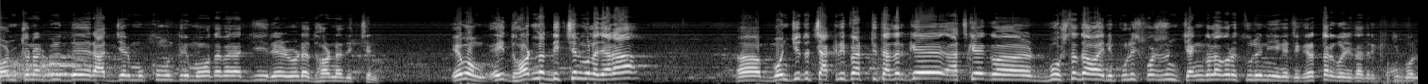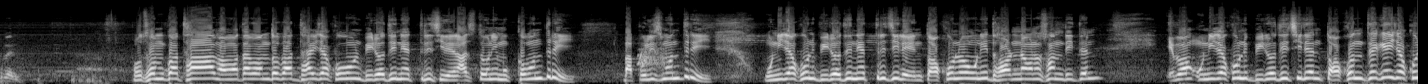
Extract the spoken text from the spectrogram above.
বঞ্চনার বিরুদ্ধে রাজ্যের মুখ্যমন্ত্রী মমতা ব্যানার্জি রেল রোডে ধর্ণা দিচ্ছেন। এবং এই ধর্ণা দিচ্ছেন বলে যারা বঞ্চিত চাকরি প্রার্থী তাদেরকে আজকে বসতে দেওয়া হয়নি। পুলিশ প্রশাসন চ্যাংদোলা করে তুলে নিয়ে গেছে, গ্রেপ্তার করেছে তাদেরকে। কি বলবেন? প্রথম কথা, মমতা বন্দ্যোপাধ্যায় যখন বিরোধী নেত্রী ছিলেন, আজ তো উনি মুখ্যমন্ত্রী বা পুলিশ মন্ত্রী, উনি যখন বিরোধী নেত্রী ছিলেন, তখনও উনি ধর্ণা অনশন দিতেন এবং উনি যখন বিরোধী ছিলেন, তখন থেকেই যখন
